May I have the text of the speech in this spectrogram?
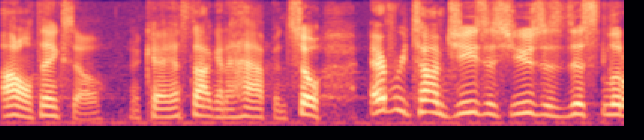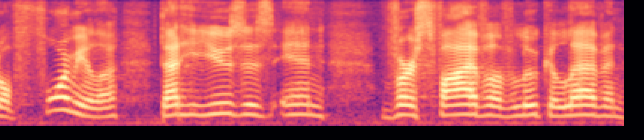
I don't think so. Okay, that's not going to happen. So every time Jesus uses this little formula that he uses in verse 5 of Luke 11,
